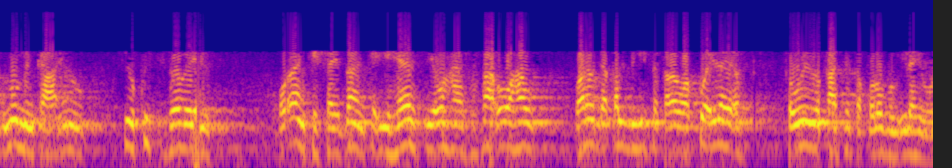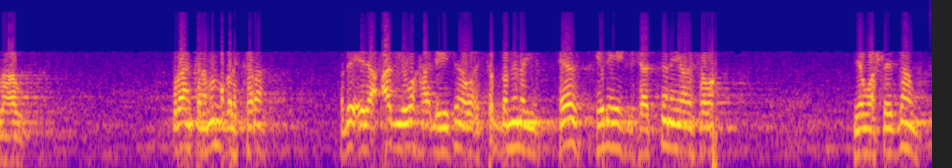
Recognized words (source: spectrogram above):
المؤمن كإنه سيو كش سوغيه قرآن كشيطان كإيهاس يوها صفاء وهو ورد قلبه سقرا وكو إلهي فويل قاسة قلوبهم إلهي وهو قرآن كان ممغل الكرام هذا إلى عادي وحد لقيتنا وأسب مني هذا كليه لشاتنا يا شباب يا شيطان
